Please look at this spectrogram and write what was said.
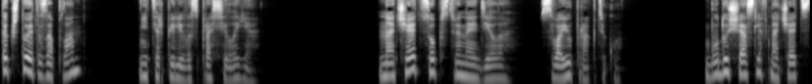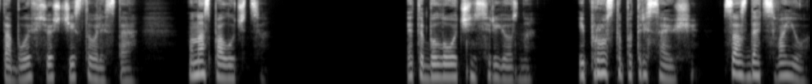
«Так что это за план?» — нетерпеливо спросила я. «Начать собственное дело, свою практику. Буду счастлив начать с тобой все с чистого листа. У нас получится. Это было очень серьезно и просто потрясающе — создать свое.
